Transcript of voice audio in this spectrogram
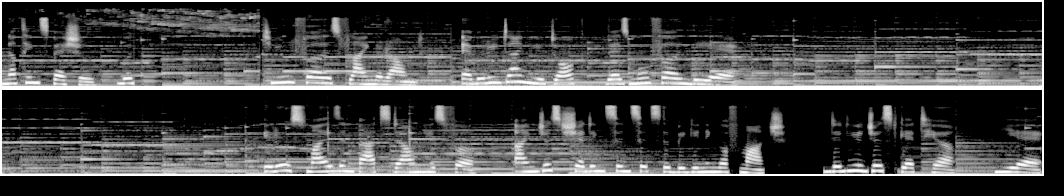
nothing special. But tulle fur is flying around. Every time you talk, there's more fur in the air. Iro smiles and pats down his fur. I'm just shedding since it's the beginning of March. Did you just get here? Yeah.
